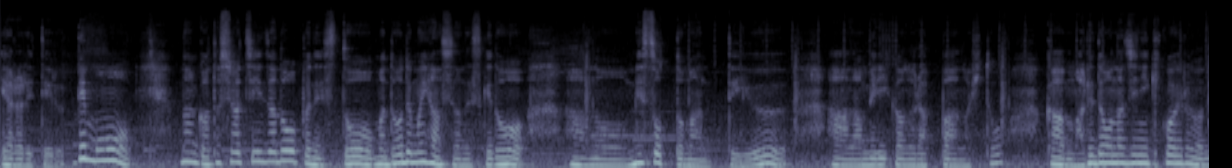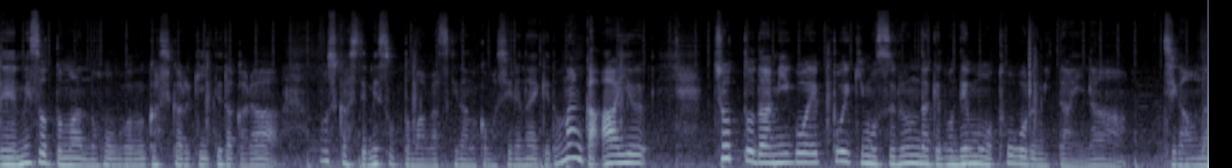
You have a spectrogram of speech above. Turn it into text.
やられてる。でもなんか私はチーザ・ドープネスと、まあ、どうでもいい話なんですけどあのメソッドマンっていうあのアメリカのラッパーの人がまるで同じに聞こえるのでメソッドマンの方が昔から聞いてたからもしかしてメソッドマンが好きなのかもしれないけどなんかああいうちょっとダミ声っぽい気もするんだけどでも通るみたいな違うな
